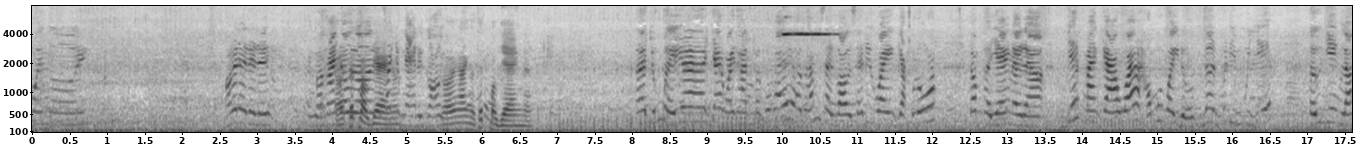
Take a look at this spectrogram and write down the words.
mọi người. Ở đây đây đi mà hai đôi thích màu ờ, vàng 60 hả? ngàn được rồi. Rồi hai người thích màu vàng nè. À, chuẩn bị uh, trai ngoại thành và cô gái ở thắm Sài Gòn sẽ đi quay gặt lúa. Trong thời gian này là dép mang cao quá không có quay được nên phải đi mua dép. Tự nhiên là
